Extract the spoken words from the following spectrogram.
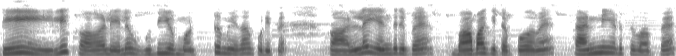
டெய்லி காலையில் உதியை மட்டுமே தான் குடிப்பேன். காலைல எந்திரிப்பேன் பாபா கிட்ட போவேன் தண்ணி எடுத்து வைப்பேன்.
